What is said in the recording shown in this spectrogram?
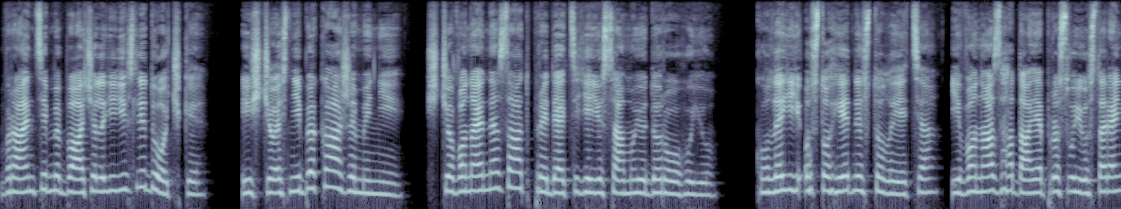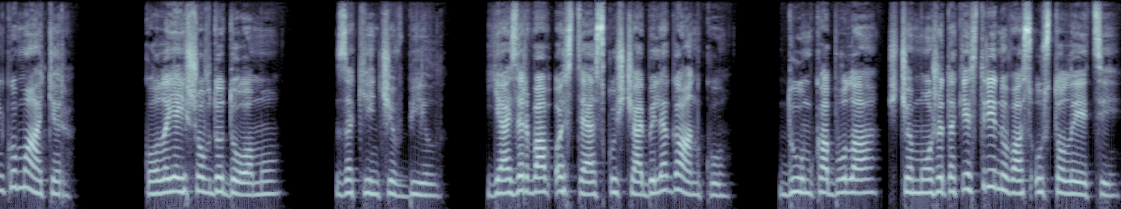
Вранці ми бачили її слідочки, і щось ніби каже мені, що вона й назад прийде цією самою дорогою, коли їй остогидне столиця, і вона згадає про свою стареньку матір. Коли я йшов додому, закінчив Біл, я зірвав ось це з куща біля ганку. Думка була, що, може, таки стріну вас у столиці.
